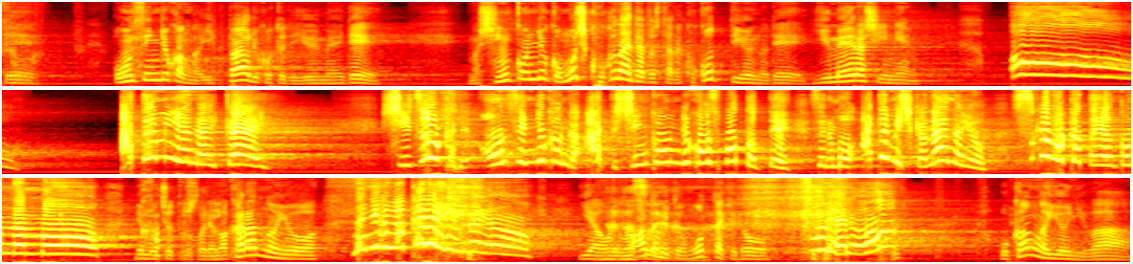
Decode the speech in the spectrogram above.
て温泉旅館がいっぱいあることで有名で、まあ、新婚旅行もし国内だとしたらここっていうので有名らしいねん。おー熱海やないかい静岡で温泉旅館があって新婚旅行スポットってそれもう熱海しかないのよ。すぐ分かったやんこんなんもう。でもちょっとこれ分からんのよ。何が分からへんのよ。いや俺も熱海と思ったけど。そうやろ？おかんが言うには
